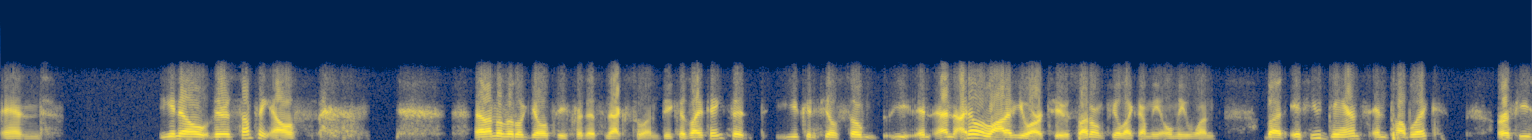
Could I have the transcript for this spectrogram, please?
And you know, there's something else. and I'm a little guilty for this next one because I think that you can feel so, and, and I know a lot of you are too, so I don't feel like I'm the only one. But if you dance in public, or if you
